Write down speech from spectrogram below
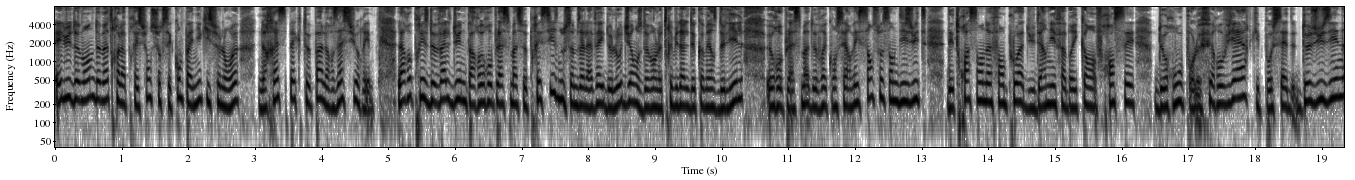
et lui demandent de mettre la pression sur ces compagnies qui, selon eux, ne respectent pas leurs assurés. La reprise de Val d'une par Europlasma se précise. Nous sommes à la veille de l'audience devant le tribunal de commerce de Lille. Europlasma devrait conserver 178 des 309 emplois du dernier fabricant français de roues pour le ferroviaire qui possède deux usines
